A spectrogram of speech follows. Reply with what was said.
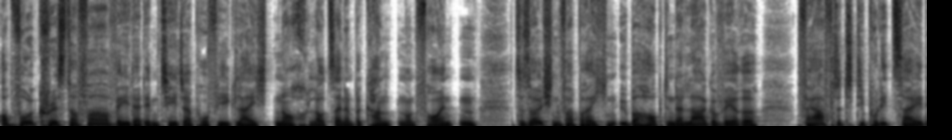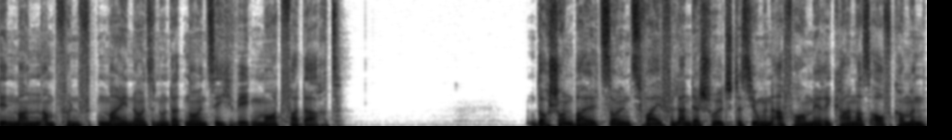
Obwohl Christopher weder dem Täterprofil gleicht noch, laut seinen Bekannten und Freunden, zu solchen Verbrechen überhaupt in der Lage wäre, verhaftet die Polizei den Mann am 5. Mai 1990 wegen Mordverdacht. Doch schon bald sollen Zweifel an der Schuld des jungen Afroamerikaners aufkommen,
